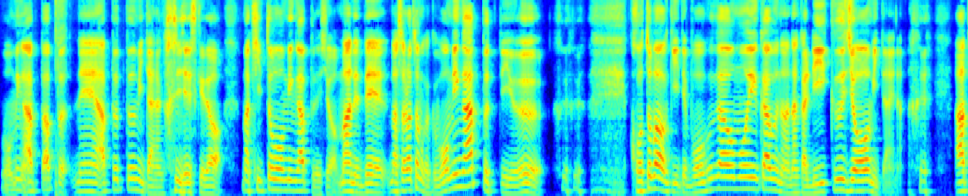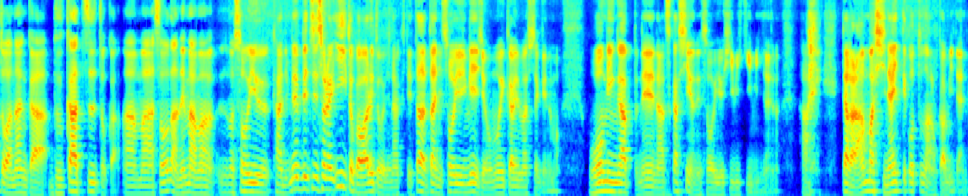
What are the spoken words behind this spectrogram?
ウォーミングアップアップ。ねアップアップみたいな感じですけど、まあきっとウォーミングアップでしょう。まあね、で、まあそれはともかく、ウォーミングアップっていう 言葉を聞いて僕が思い浮かぶのはなんか陸上みたいな。あとはなんか部活とか、あまあそうだね、まあまあ、まあ、そういう感じ。別にそれはいいとか悪いとかじゃなくて、ただ単にそういうイメージを思い浮かべましたけども、ウォーミングアップね、懐かしいよね、そういう響きみたいな。はい。だからあんましないってことなのかみたいな。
